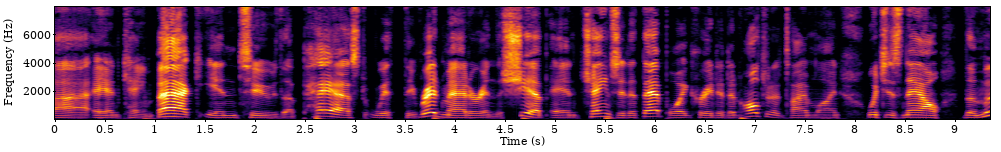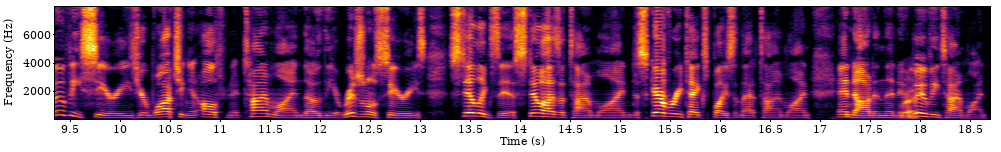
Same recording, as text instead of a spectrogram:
Uh, and came back into the past with the red matter and the ship and changed it at that point, created an alternate timeline, which is now the movie series. You're watching an alternate timeline, though the original series still exists, still has a timeline. Discovery takes place in that timeline and not in the new Right. movie timeline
